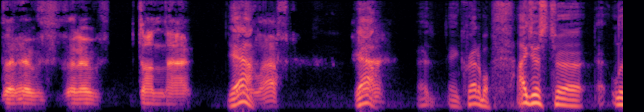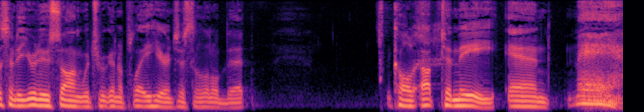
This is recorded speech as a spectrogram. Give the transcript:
that have that have done that. Yeah, left. Yeah. yeah. Incredible. I just uh, listened to your new song, which we're going to play here in just a little bit, called Up to Me. And man,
